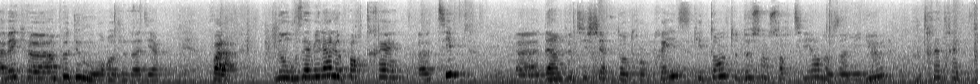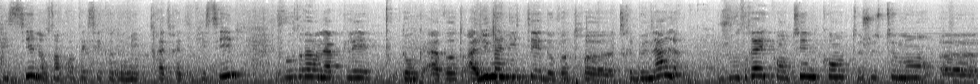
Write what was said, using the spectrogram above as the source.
avec euh, un peu d'humour, je dois dire. Voilà. Donc, vous avez là le portrait euh, type d'un petit chef d'entreprise qui tente de s'en sortir dans un milieu très très difficile, dans un contexte économique très très difficile. Je voudrais en appeler donc à, l'humanité de votre euh, tribunal. Je voudrais qu'on tienne compte justement euh,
